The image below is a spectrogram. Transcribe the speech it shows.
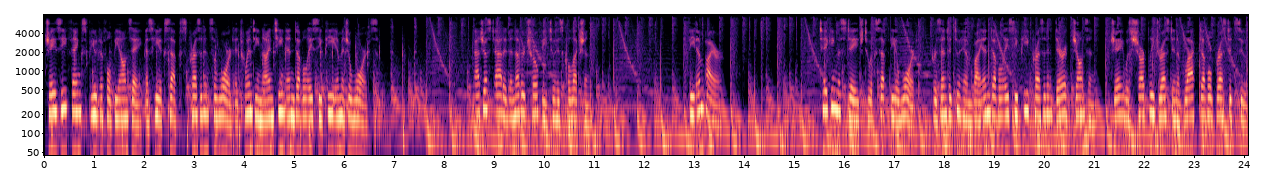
Jay-Z thanks beautiful Beyonce as he accepts President's Award at 2019 NAACP Image Awards. A just added another trophy to his collection. The Empire. Taking the stage to accept the award, presented to him by NAACP President Derrick Johnson, Jay was sharply dressed in a black double-breasted suit.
